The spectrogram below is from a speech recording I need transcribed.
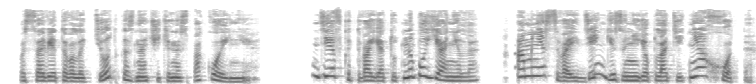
— посоветовала тетка значительно спокойнее. «Девка твоя тут набуянила, а мне свои деньги за нее платить неохота.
